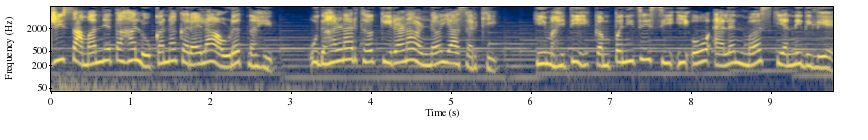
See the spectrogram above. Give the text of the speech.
जी सामान्यतः लोकांना करायला आवडत नाहीत. उदाहरणार्थ किराणा आणणं यासारखी. ही माहिती कंपनीचे सीईओ ॲलन मस्क यांनी दिली आहे.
